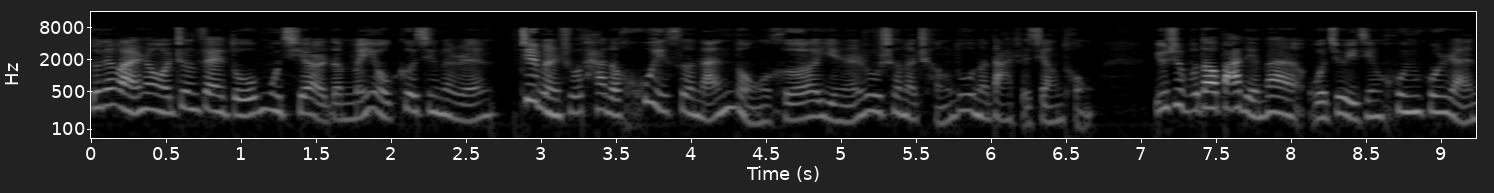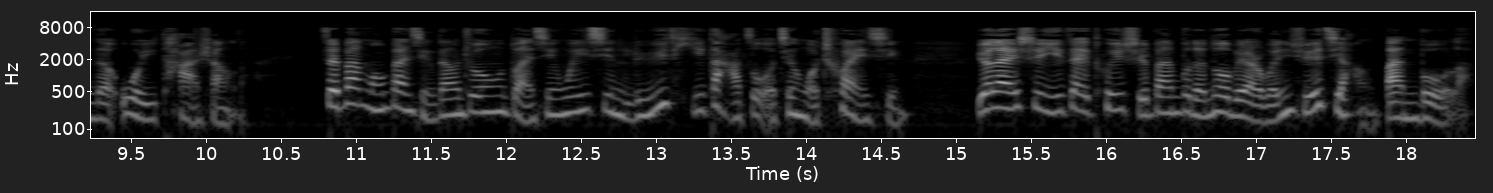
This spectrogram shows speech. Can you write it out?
昨天晚上我正在读穆齐尔的《没有个性的人》这本书，它的晦涩难懂和引人入胜的程度呢大致相同。于是不到八点半，我就已经昏昏然的卧于榻上了。在半梦半醒当中，短信、微信驴蹄大作将我踹醒，原来是一再推迟颁布的诺贝尔文学奖颁布了。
